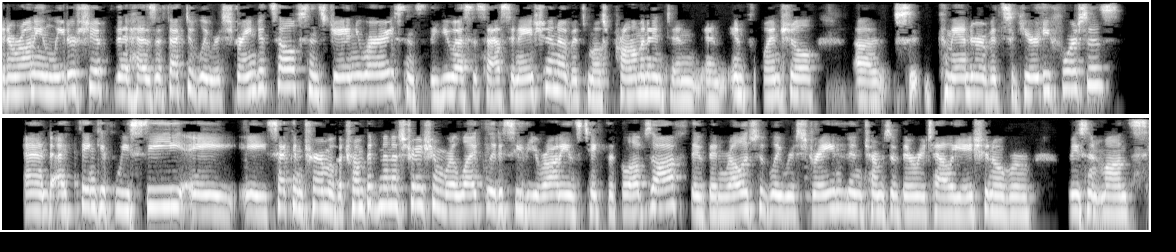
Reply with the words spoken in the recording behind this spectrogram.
an Iranian leadership that has effectively restrained itself since January, since the U.S. assassination of its most prominent and, and influential uh, commander of its security forces. And I think if we see a, a second term of a Trump administration, we're likely to see the Iranians take the gloves off. They've been relatively restrained in terms of their retaliation over recent months.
